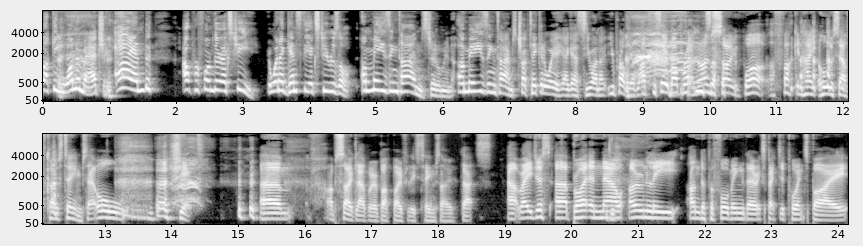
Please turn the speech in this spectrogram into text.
fucking won a match, and outperformed their XG. It went against the XG result. Amazing times, gentlemen. Amazing times. Chuck, take it away. I guess you wanna. You probably have lots to say about Brighton. I'm so. so what? I fucking hate all the South Coast teams. They're all shit. Um, I'm so glad we're above both of these teams, though. That's outrageous. Uh, Brighton now only underperforming their expected points by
